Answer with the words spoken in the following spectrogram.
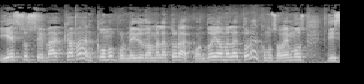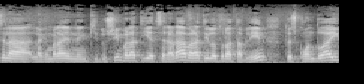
Y esto se va a acabar. ¿Cómo? Por medio de Amala Torah. Cuando hay Amala Torah, como sabemos, dice la, la Gemara en, en Kiddushin, Barati Yetzer Hara, Barati lo Torah Tablin. Entonces, cuando hay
